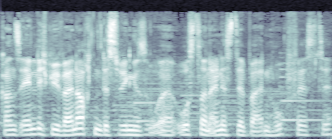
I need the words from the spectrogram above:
ganz ähnlich wie Weihnachten, deswegen ist äh, Ostern eines der beiden Hochfeste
